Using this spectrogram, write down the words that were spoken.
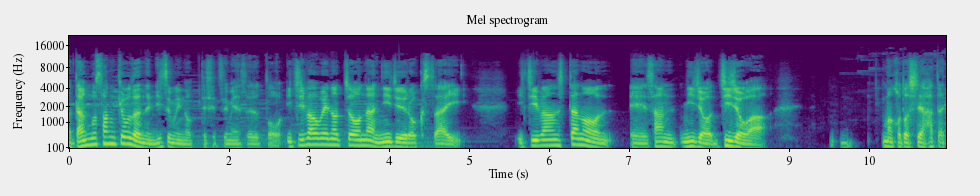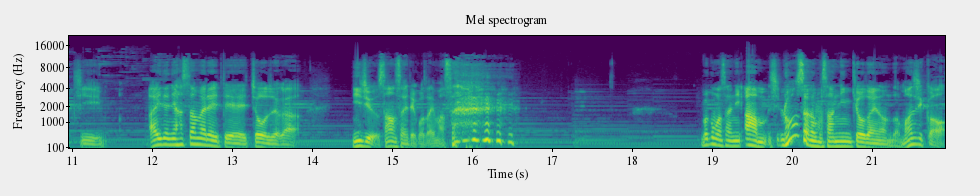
まあ、団子三兄弟のリズムに乗って説明すると、一番上の長男26歳、一番下の、えー、三、二女、次女は、まあ今年で20歳、間に挟まれて長女が23歳でございます。僕も3人、あ、ロンさんでも3人兄弟なんだ。マジか。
